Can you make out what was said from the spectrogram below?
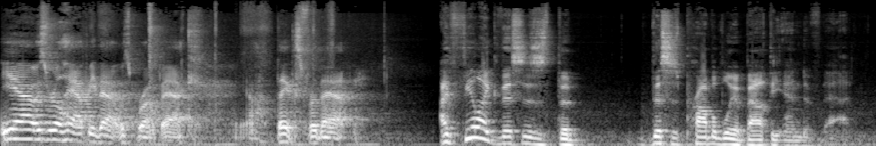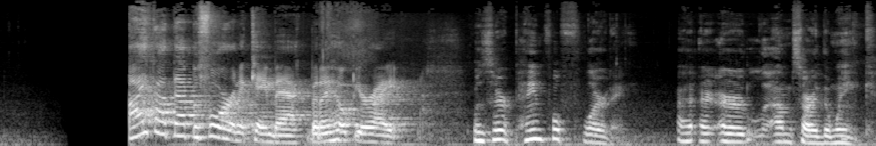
Yeah, I was real happy that was brought back. Yeah, thanks for that. I feel like this is the this is probably about the end of that. I thought that before and it came back, but I hope you're right. Was there painful flirting? Uh, or, or I'm sorry, the wink.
